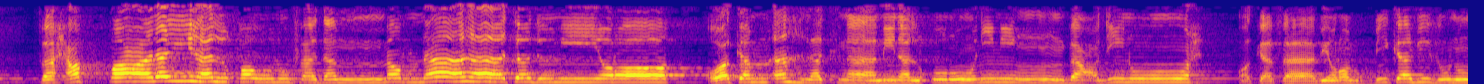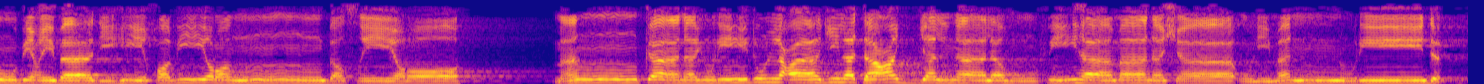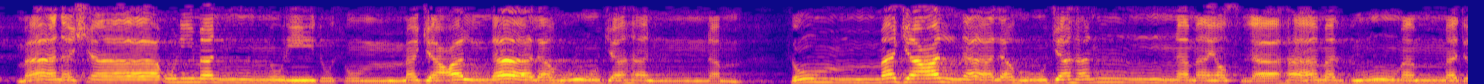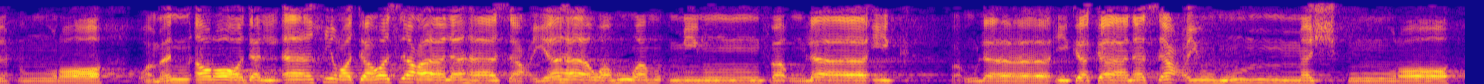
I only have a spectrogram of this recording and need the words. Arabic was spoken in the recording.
فحق عليها القول فدمرناها تدميرا. وكم أهلكنا من القرون من بعد نوح وكفى بربك بذنوب عباده خبيرا بصيرا. من كان يريد العاجلة عجلنا له فيها ما نشاء لمن نريد. ما نشاء لمن نريد ثم جعلنا له جهنم ثم جعلنا له جهنم يصلاها مذموما مدحورا ومن أراد الآخرة وسعى لها سعيها وهو مؤمن فأولئك فأولئك كان سعيهم مشكورا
